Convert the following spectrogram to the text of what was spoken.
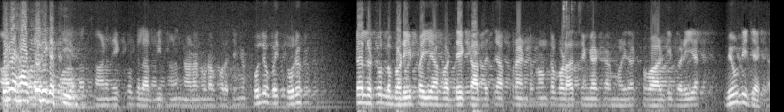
ਠੀਕ ਹੈ, ਹਫ਼ਤੇ ਦੀ ਕੱਚੀ ਹੈ। ਥਾਣ ਦੇਖੋ ਗੁਲਾਬੀ ਥਾਣ ਨਾੜਾ ਨੂੜਾ ਫੁੱਲ ਚੰਗੇ। ਖੋਲਿਓ ਬਈ ਤੋਰਿਓ। ਢਿੱਲ ਢੁੱਲ ਬੜੀ ਪਈ ਆ ਵੱਡੇ ਕੱਦ ਚ ਫਰੰਟ ਫਰੰਟ ਬੜਾ ਚੰਗਾ ਕਰਮ ਵਾਲੀ ਦਾ ਕੁਆਲਿਟੀ ਬੜੀ ਆ। ਬਿਊਟੀ ਚੈੱਕ ਕਰ।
